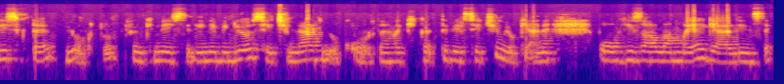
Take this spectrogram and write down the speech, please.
risk de yoktur. Çünkü ne istediğini biliyor, seçimler yok orada. Hakikatte bir seçim yok. Yani o hizalanmaya geldiğinizde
